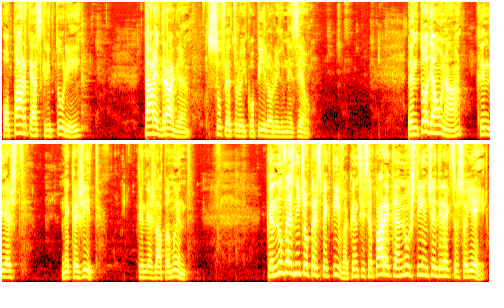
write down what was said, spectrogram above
o parte a Scripturii tare dragă sufletului copiilor lui Dumnezeu. Întotdeauna când ești necăjit, când ești la pământ, când nu vezi nicio perspectivă, când ți se pare că nu știi în ce direcție să o iei,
